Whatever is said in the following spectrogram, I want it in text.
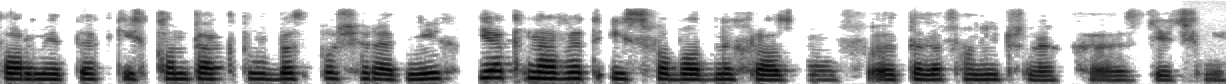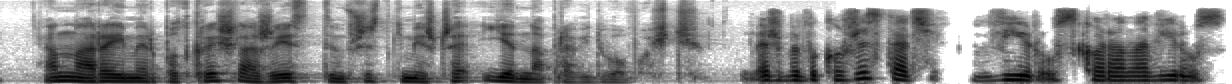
formie takich kontaktów bezpośrednich, jak nawet i swobodnych rozmów telefonicznych z dziećmi. Anna Reimer podkreśla, że jest w tym wszystkim jeszcze jedna prawidłowość. Żeby wykorzystać wirus, koronawirus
